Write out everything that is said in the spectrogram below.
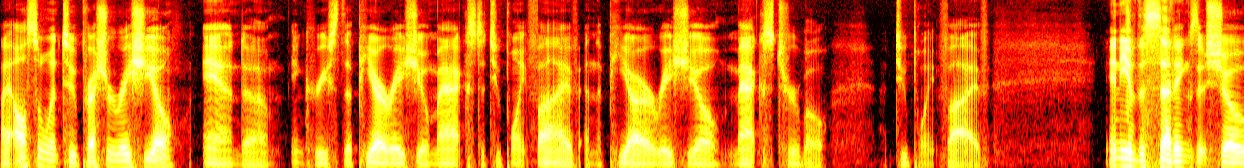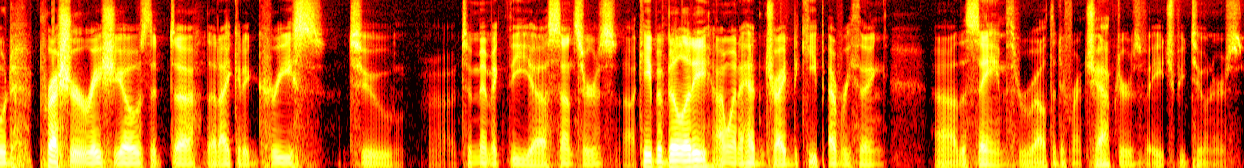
I also went to pressure ratio and uh, increased the PR ratio max to 2.5 and the PR ratio max turbo 2.5. Any of the settings that showed pressure ratios that uh, that I could increase to uh, to mimic the uh, sensor's uh, capability, I went ahead and tried to keep everything uh, the same throughout the different chapters of HP Tuners.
